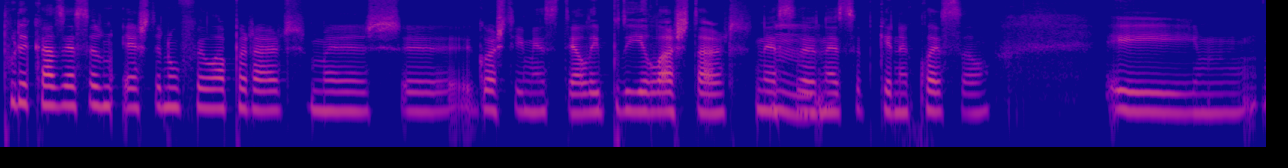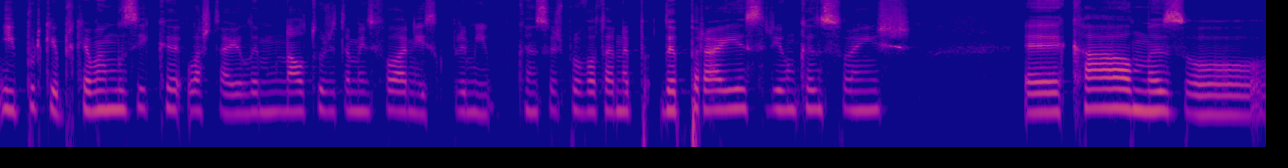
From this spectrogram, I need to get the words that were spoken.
por acaso essa, esta não foi lá parar, mas ah, gosto imenso dela e podia lá estar nessa, nessa pequena coleção. E, e porquê? Porque é uma música, lá está, eu lembro na altura também de falar nisso, que para mim canções para voltar na- da praia seriam canções ah, calmas ou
